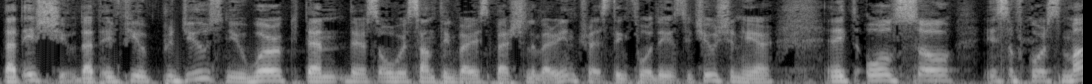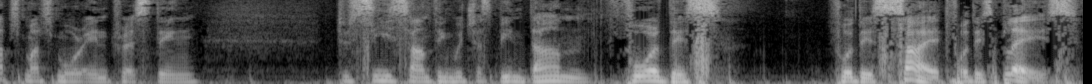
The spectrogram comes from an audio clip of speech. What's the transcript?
that issue that if you produce new work then there's always something very special and very interesting for the institution here. And it also is of course much much more interesting to see something which has been done for this for this site, for this place.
